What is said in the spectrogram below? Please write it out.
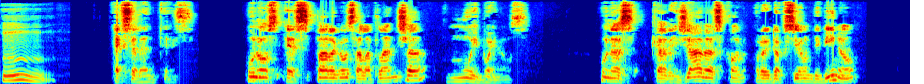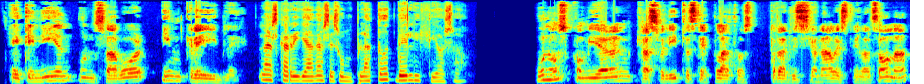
Mmm. Excelentes. Unos espárragos a la plancha, muy buenos. Unas carilladas con reducción de vino, que tenían un sabor increíble. Las carrilladas es un plato delicioso. Unos comieron cazuelitas de platos tradicionales de la zona,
